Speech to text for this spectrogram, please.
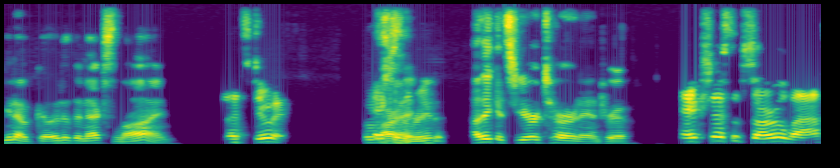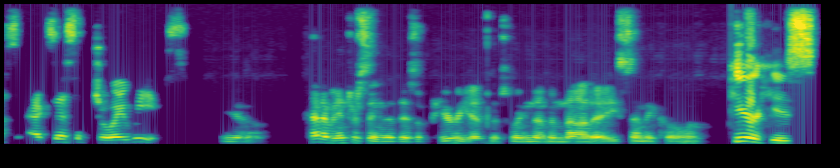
you know, go to the next line. Let's do it. Who's All right. it? I think it's your turn, Andrew. Excess of sorrow laughs, excess of joy weeps. Yeah. Kind of interesting that there's a period between them and not a semicolon. Here he's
